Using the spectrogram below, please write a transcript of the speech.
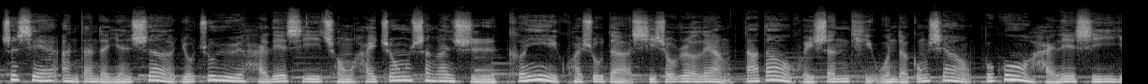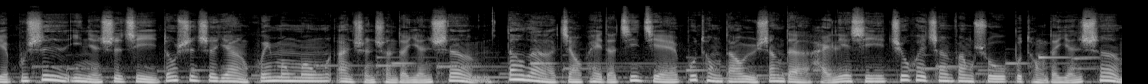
这些暗淡的颜色有助于海鬣蜥从海中上。上岸时可以快速的吸收热量，达到回升体温的功效。不过，海鬣蜥也不是一年四季都是这样灰蒙蒙、暗沉沉的颜色。到了交配的季节，不同岛屿上的海鬣蜥就会绽放出不同的颜色。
